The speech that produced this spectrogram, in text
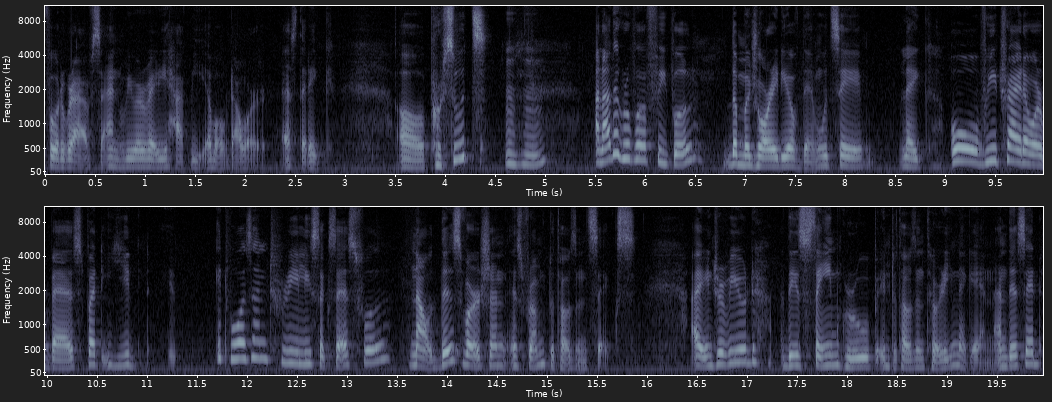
photographs, and we were very happy about our aesthetic uh, pursuits. Another group of people, the majority of them, would say, like, oh, we tried our best, but you, it, wasn't really successful. Now, this version is from 2006. I interviewed this same group in 2013 again, and they said,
